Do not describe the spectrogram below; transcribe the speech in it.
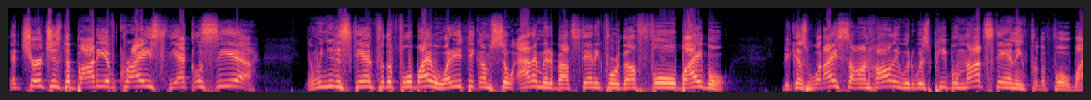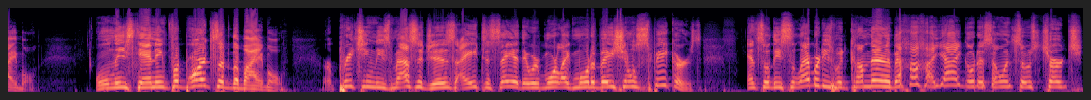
And church is the body of Christ, the ecclesia. And we need to stand for the full Bible. Why do you think I'm so adamant about standing for the full Bible? Because what I saw in Hollywood was people not standing for the full Bible, only standing for parts of the Bible or preaching these messages. I hate to say it, they were more like motivational speakers. And so these celebrities would come there and be, ha ha, yeah, I go to so and so's church.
